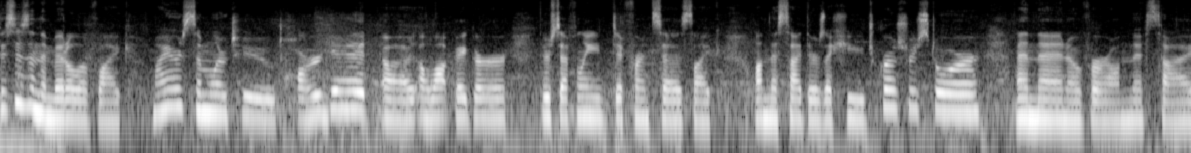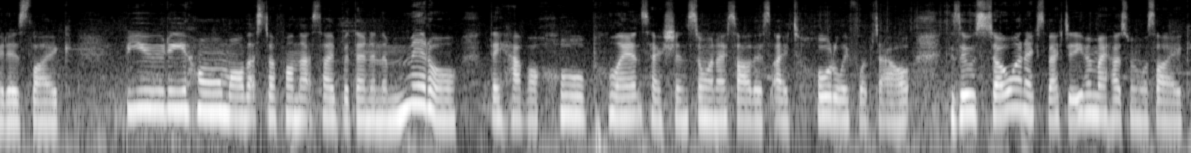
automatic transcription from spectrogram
This is in the middle of like, Meijer's similar to Target, uh, a lot bigger. There's definitely differences like on this side there's a huge grocery store and then over on this side is like beauty, home, all that stuff on that side. But then in the middle, they have a whole plant section. So when I saw this, I totally flipped out because it was so unexpected. Even my husband was like,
